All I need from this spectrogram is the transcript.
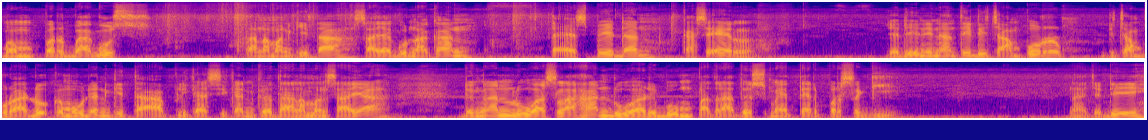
memperbagus tanaman kita saya gunakan TSP dan KCL jadi ini nanti dicampur dicampur aduk kemudian kita aplikasikan ke tanaman saya dengan luas lahan 2400 meter persegi. Nah jadi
